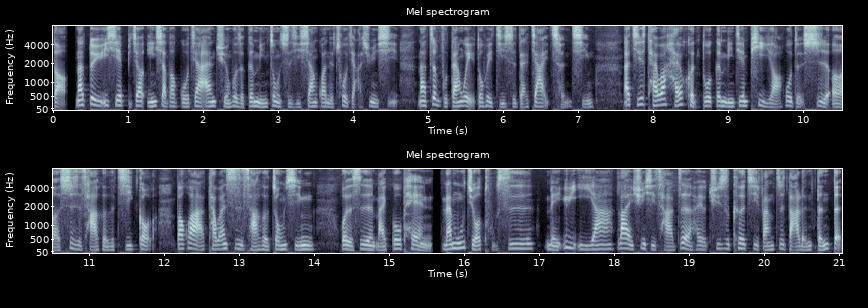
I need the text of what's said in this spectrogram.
道。那对于一些比较影响到国家安全或者跟民众实习相关的错假讯息，那政府单位也都会及时来加以澄清。那其实台湾还有很多跟民间辟谣或者是呃事实查核的机构了，包括台湾事实查核中心，或者是 MyGoPen、兰姆酒吐司、美玉仪呀、Line 讯息查证，还有趋势科技防治达人等等。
